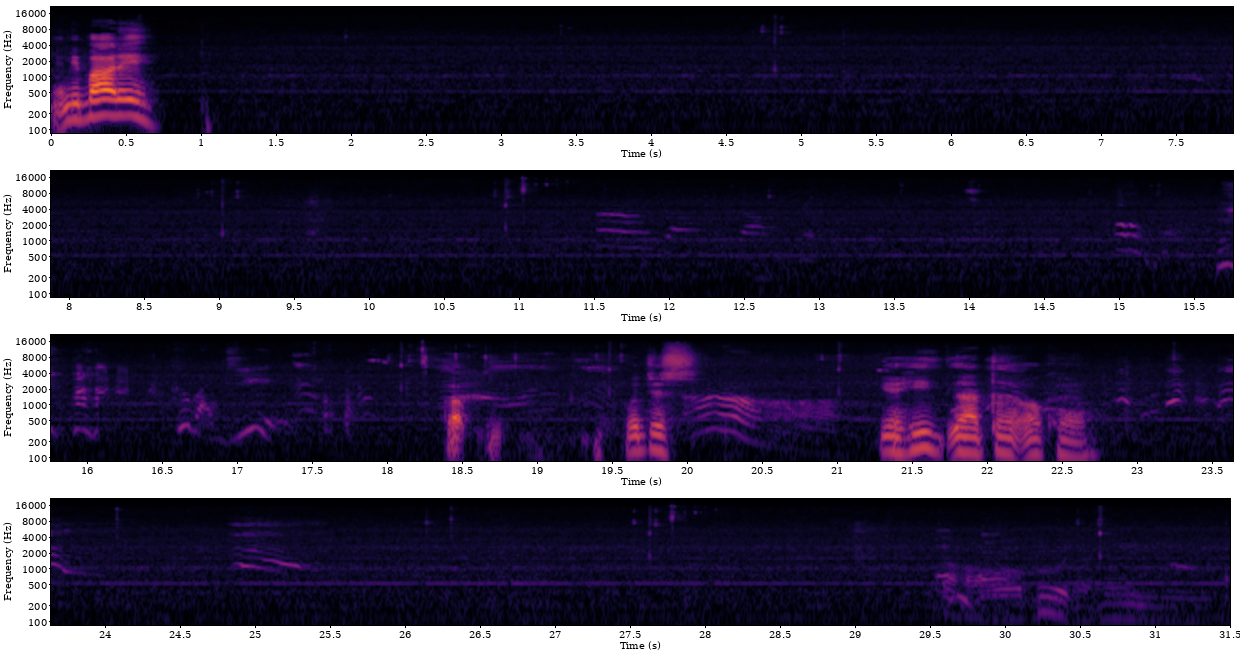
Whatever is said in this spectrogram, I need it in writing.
Anybody? Oh, we're just. Yeah, he got the. Okay.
